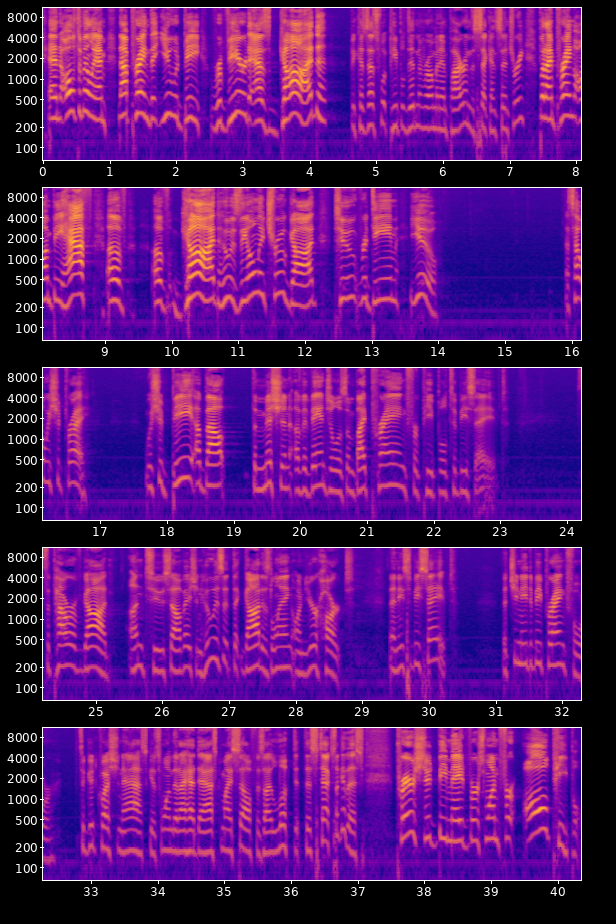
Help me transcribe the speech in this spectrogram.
And ultimately, I'm not praying that you would be revered as God, because that's what people did in the Roman Empire in the second century, but I'm praying on behalf of, of God, who is the only true God, to redeem you. That's how we should pray. We should be about the mission of evangelism by praying for people to be saved. It's the power of God unto salvation. Who is it that God is laying on your heart that needs to be saved, that you need to be praying for? It's a good question to ask. It's one that I had to ask myself as I looked at this text. Look at this. Prayer should be made, verse 1, for all people,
